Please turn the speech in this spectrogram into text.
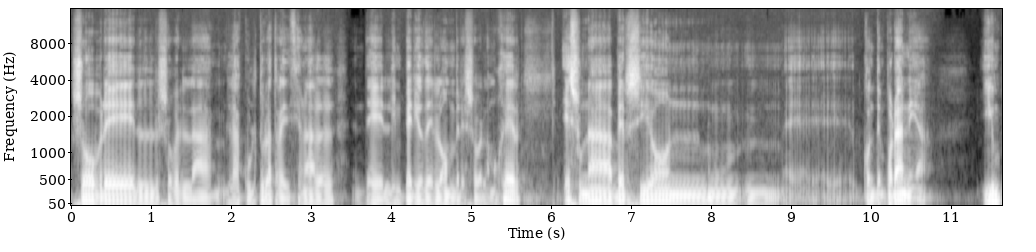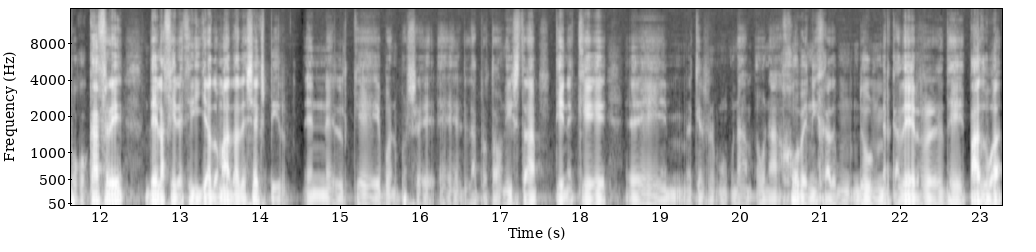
sobre, sobre la, la cultura tradicional del imperio del hombre sobre la mujer. Es una versión mm, eh, contemporánea y un poco cafre de la fierecilla domada de Shakespeare, en el que bueno, pues, eh, eh, la protagonista tiene que, eh, que una, una joven hija de un, de un mercader de Padua,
